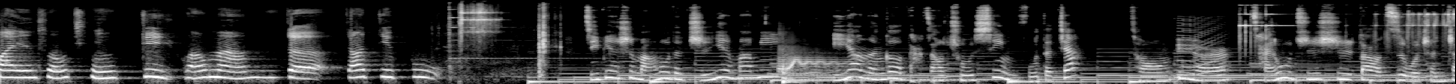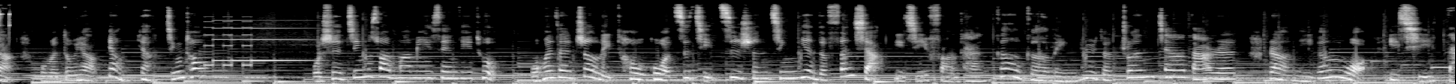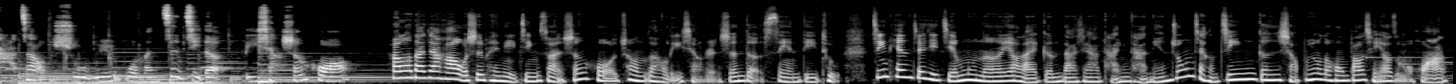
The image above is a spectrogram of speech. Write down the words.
欢迎收听《地狂妈咪的交际部》。即便是忙碌的职业妈咪，一样能够打造出幸福的家。从育儿、财务知识到自我成长，我们都要样样精通。我是精算妈咪 Sandy Two，我会在这里透过自己自身经验的分享，以及访谈各个领域的专家达人，让你跟我一起打造属于我们自己的理想生活。Hello，大家好，我是陪你精算生活、创造理想人生的 Sandy Two。今天这期节目呢，要来跟大家谈一谈年终奖金跟小朋友的红包钱要怎么花。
